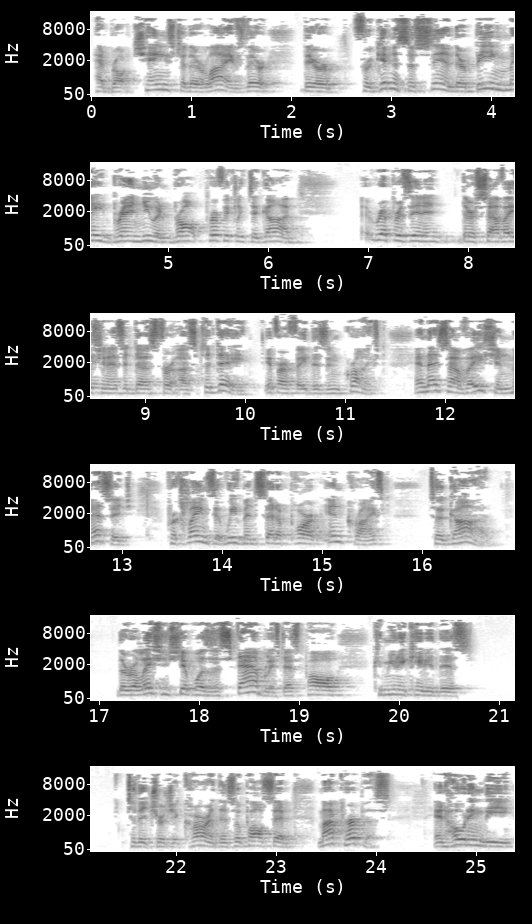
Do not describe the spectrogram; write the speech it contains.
had brought change to their lives. Their, their forgiveness of sin, their being made brand new and brought perfectly to God represented their salvation as it does for us today if our faith is in Christ. And that salvation message proclaims that we've been set apart in Christ to God. The relationship was established as Paul communicated this to the church at Corinth. And so Paul said, My purpose in holding the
